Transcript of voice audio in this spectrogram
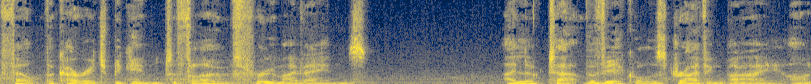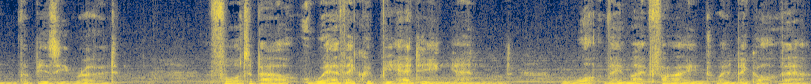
felt the courage begin to flow through my veins. I looked at the vehicles driving by on the busy road, thought about where they could be heading and what they might find when they got there,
